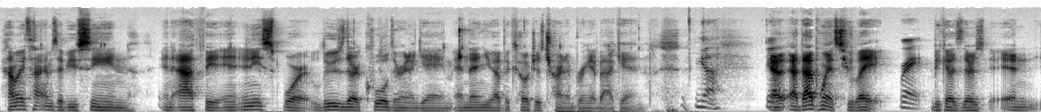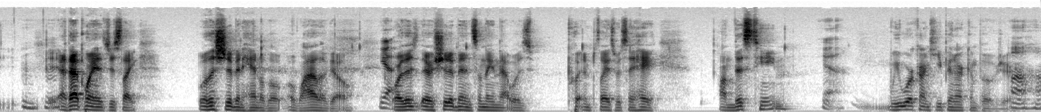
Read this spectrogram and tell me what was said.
how many times have you seen an athlete in any sport lose their cool during a game, and then you have the coaches trying to bring it back in? yeah yeah At, at that point, it's too late right because there's and Mm-hmm. at that point, it's just like, well, this should have been handled a, a while ago, Yeah. or this, there should have been something that was put in place where say, hey, on this team, yeah we work on keeping our composure. Uh-huh.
